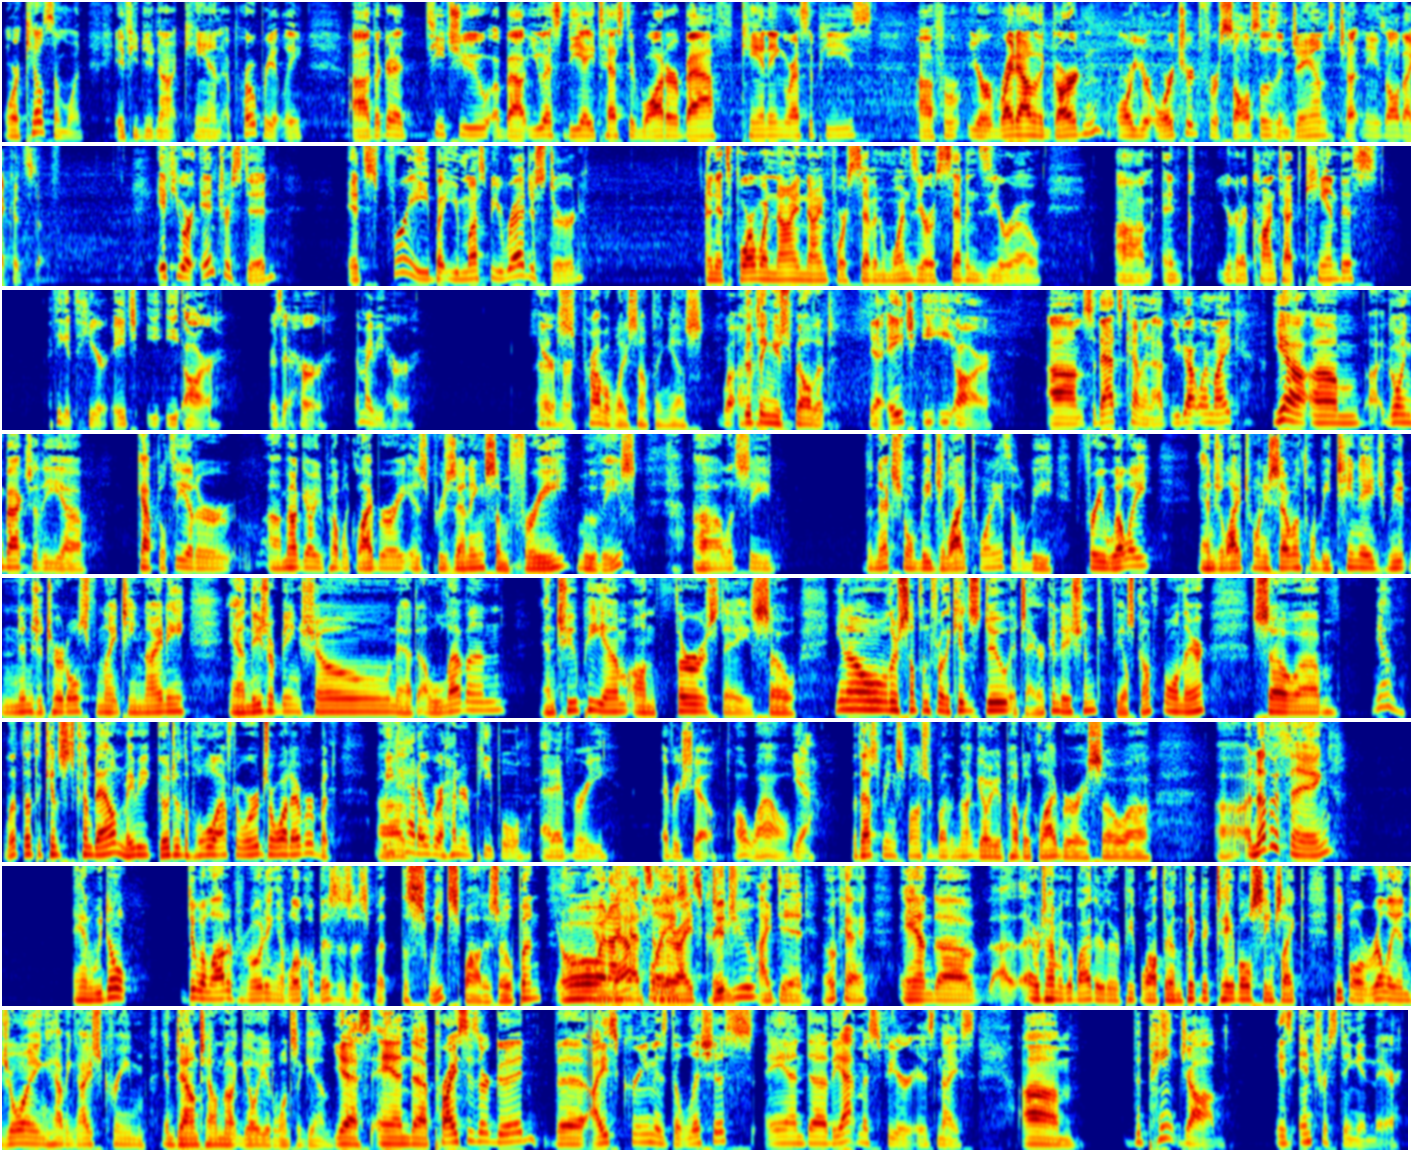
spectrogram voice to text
or kill someone if you do not can appropriately. Uh, they're going to teach you about USDA tested water bath canning recipes uh, for your right out of the garden or your orchard for salsas and jams, chutneys, all that good stuff. If you are interested, it's free, but you must be registered. And it's 419-947-1070 um, and c- you're going to contact candace i think it's here h-e-e-r or is it her that might be her here her probably something. Yes. Well- Good thing you spelled it. yeah h-e-e-r um, so that's coming up you got one mike Yeah, um, uh, going back to the uh, Capitol Theater, uh, Mount Gilead Public Library is presenting some free movies. Uh, let's see, the next one will be July 20th. It'll be Free Willy. And July 27th will be Teenage Mutant Ninja Turtles from 1990. And these are being shown at 11 and 2 p.m. on Thursdays. So, you know, there's something for the kids to do. It's air conditioned, feels comfortable in there. So, um, yeah, let, let the kids come down, maybe go to the pool afterwards or whatever. But, we've uh, had over 100 people at every every show oh, wow. yeah but that's being sponsored by the Mount Gilead Public Library. So uh, uh, another thing, and we don't do a lot of promoting of local businesses, but the Sweet Spot is open. oh and, i that had some of their ice cream Did you? i did Okay. And uh, uh, every time I go by there, there are people out there on the picnic table. Seems like people are really enjoying having ice cream in downtown Mount Gilead once again. Yes, and uh, prices are good. The ice cream is delicious, and uh, the atmosphere is nice. Um, the paint job is interesting in there.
